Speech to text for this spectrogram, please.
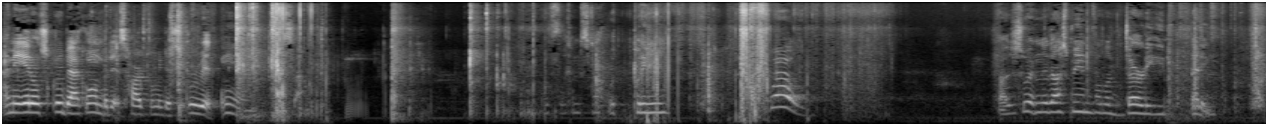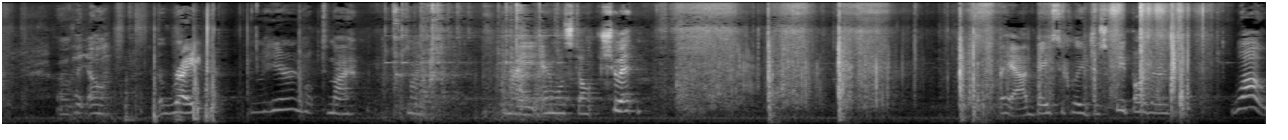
I mean, it'll screw back on, but it's hard for me to screw it in. So start with putting. Whoa! I just went in the dustbin full of dirty bedding. I'll put y'all right here and hope to my my my animals don't chew it. But yeah, basically just sweep all their. Whoa!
